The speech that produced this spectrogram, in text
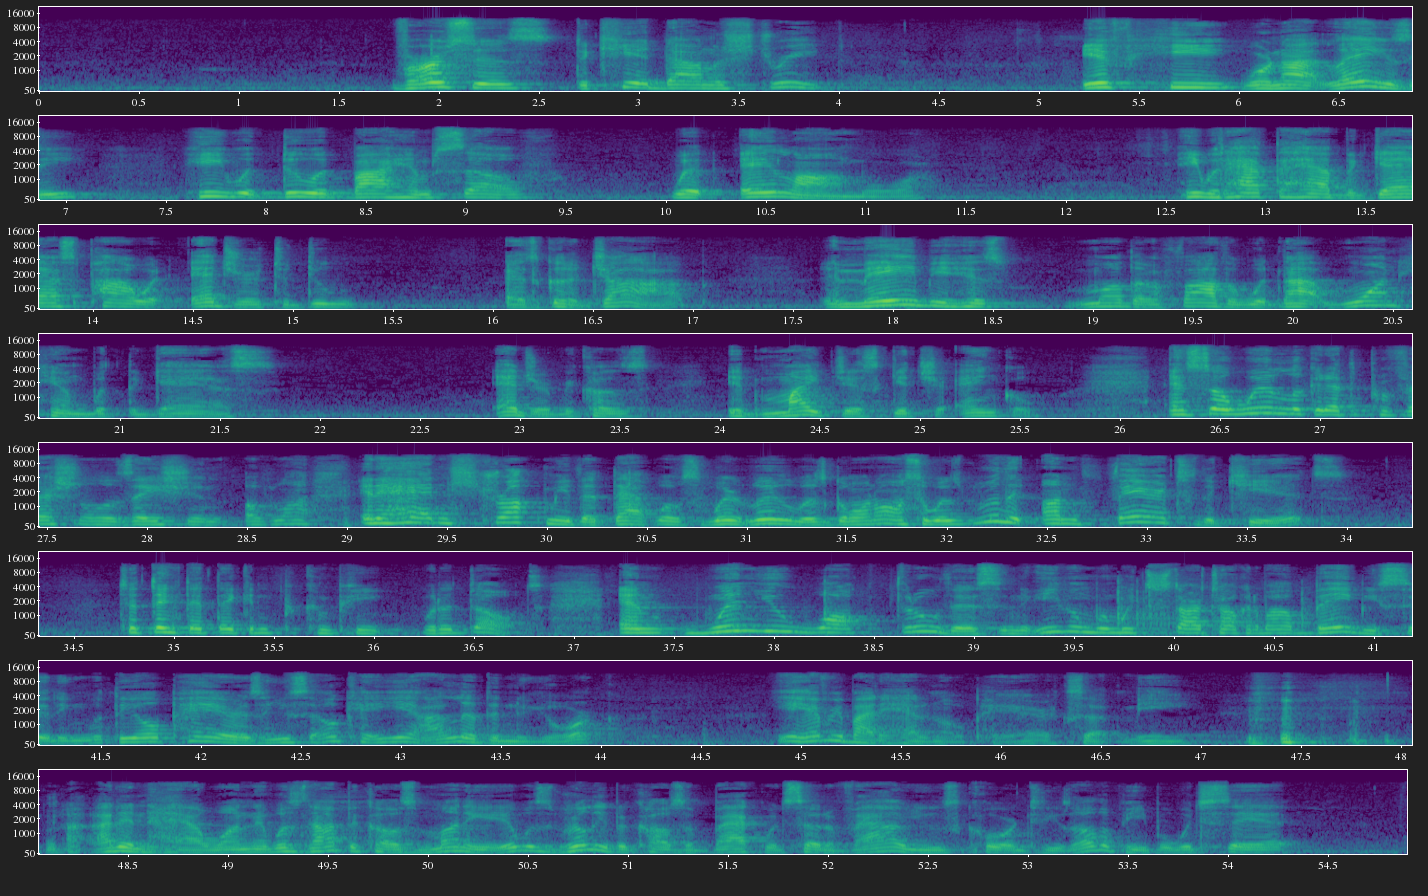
Versus the kid down the street, if he were not lazy, he would do it by himself with a lawnmower. He would have to have the gas powered edger to do as good a job. And maybe his mother or father would not want him with the gas edger because it might just get your ankle. And so we're looking at the professionalization of law. And it hadn't struck me that that was where really was going on. So it was really unfair to the kids to think that they can compete with adults. And when you walk through this, and even when we start talking about babysitting with the au pairs, and you say, okay, yeah, I lived in New York. Yeah, everybody had an au pair except me. I, didn't have one. It was not because money. It was really because of backward set of values according to these other people, which said,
